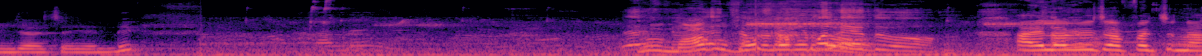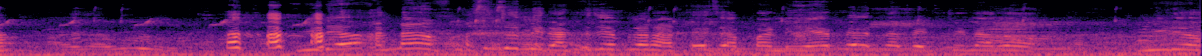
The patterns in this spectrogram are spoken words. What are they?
ఎంజాయ్ చేయండి. ఐ లవ్ యూ చెప్పొచ్చునా? వీడియో అన్న ఫస్ట్ మీరు ఎట్లా చెప్పినారు అట్టే చెప్పండి. ఏ పేరుతో పెట్టినారో వీడియో.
